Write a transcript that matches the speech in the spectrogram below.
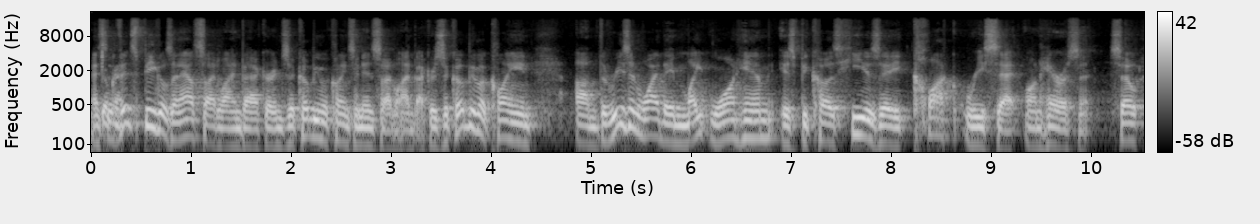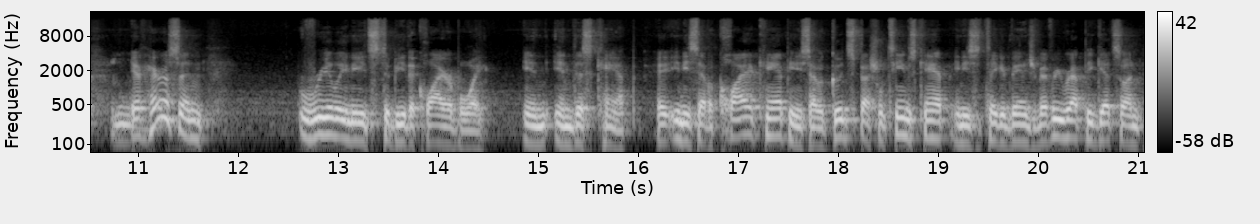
And so okay. Vince Biegel's an outside linebacker, and Zakoby McClain's an inside linebacker. Zakoby McClain, um, the reason why they might want him is because he is a clock reset on Harrison. So mm. if Harrison really needs to be the choir boy in in this camp. He needs to have a quiet camp. He needs to have a good special teams camp. He needs to take advantage of every rep he gets on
